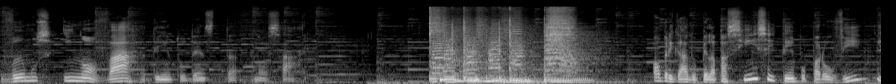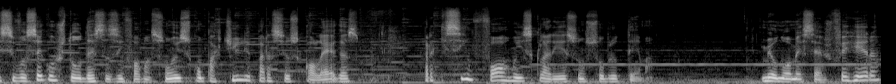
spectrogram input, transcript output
Vamos inovar dentro desta nossa área. Obrigado pela paciência e tempo para ouvir, e se você gostou dessas informações, compartilhe para seus colegas para que se informem e esclareçam sobre o tema. Meu nome é Sérgio Ferreira,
